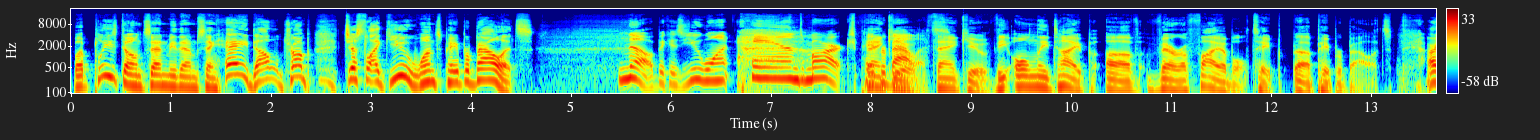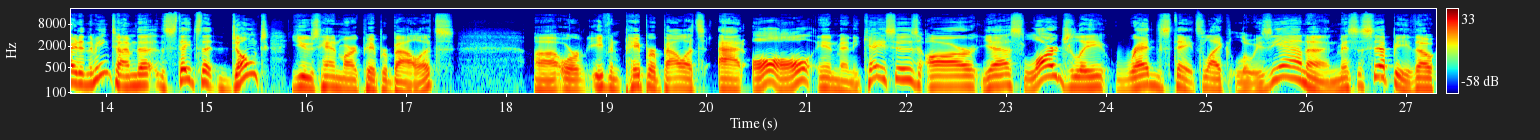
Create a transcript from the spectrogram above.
But please don't send me them saying, hey, Donald Trump, just like you, wants paper ballots. No, because you want hand marked paper Thank ballots. You. Thank you. The only type of verifiable tape, uh, paper ballots. All right. In the meantime, the, the states that don't use hand marked paper ballots. Uh, or even paper ballots at all in many cases are, yes, largely red states like Louisiana and Mississippi, though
